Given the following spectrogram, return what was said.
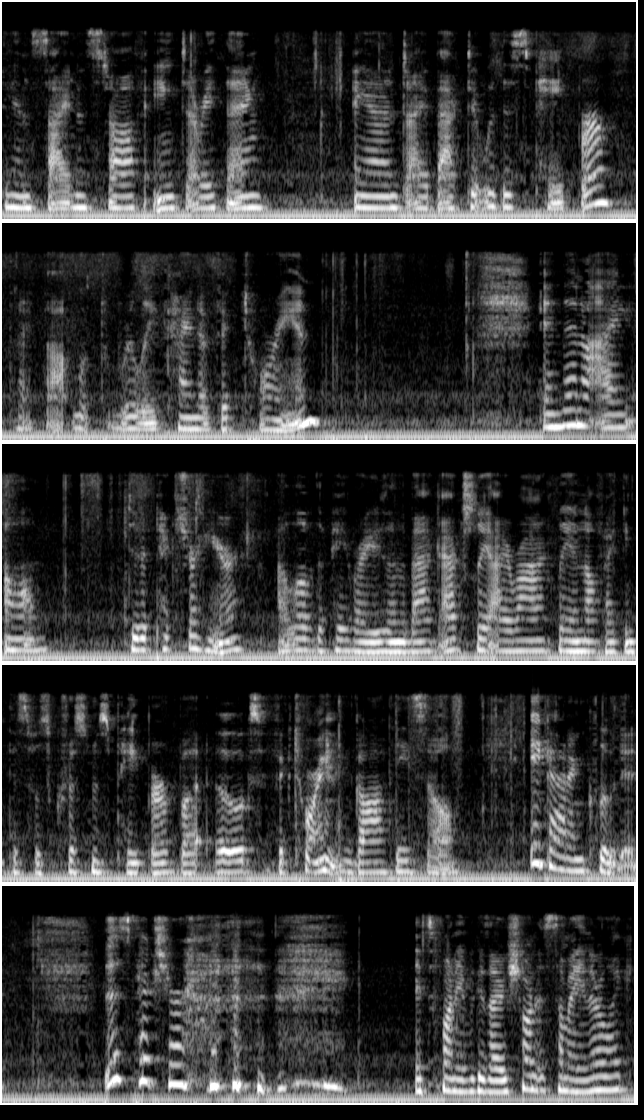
the inside and stuff, inked everything, and I backed it with this paper that I thought looked really kind of Victorian. And then I um, did a picture here. I love the paper I use on the back. Actually, ironically enough, I think this was Christmas paper, but it looks Victorian and gothy, so it got included. This picture, it's funny because I was showing it to somebody and they're like,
